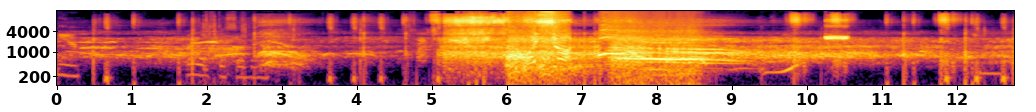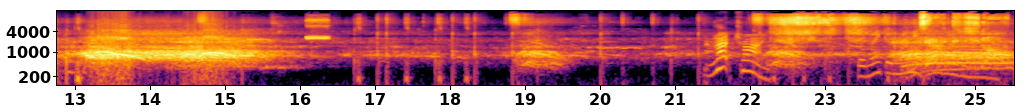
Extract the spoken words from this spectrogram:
Yeah. I lost this so bad. I'm not trying. So make as many goals as you want.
